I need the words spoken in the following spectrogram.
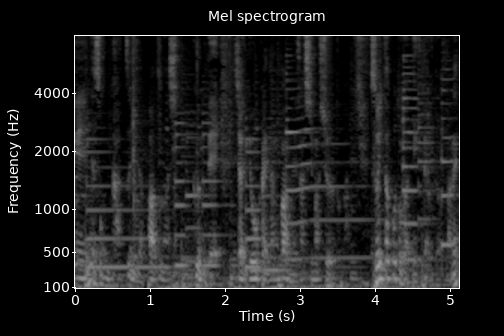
えー、で、そのがっつりしたパートナーシップ組んで、じゃあ業界ナンバー目指しましょうとか、そういったことができたりとかね、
